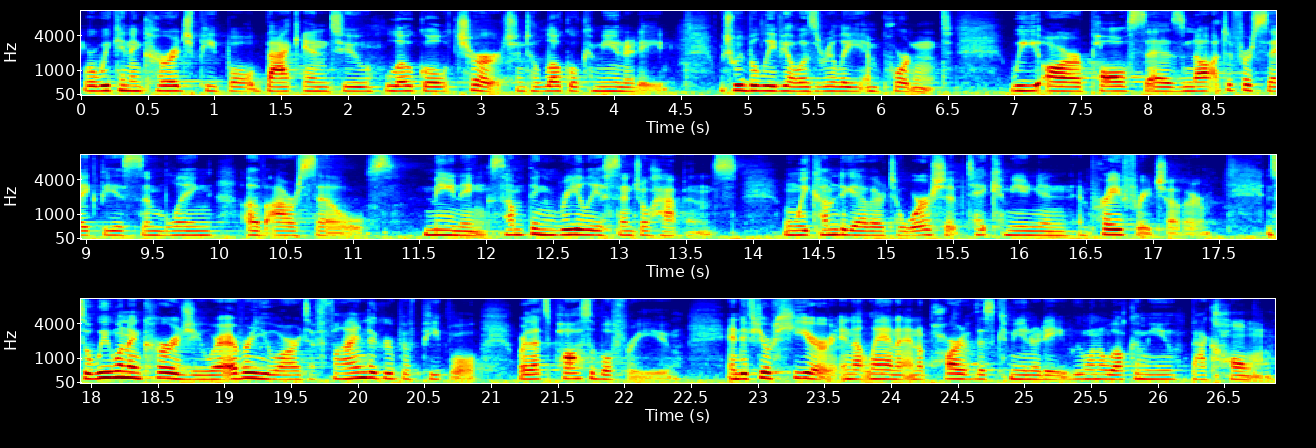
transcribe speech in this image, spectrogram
where we can encourage people back into local church, into local community, which we believe, y'all, is really important. We are, Paul says, not to forsake the assembling of ourselves meaning something really essential happens when we come together to worship, take communion, and pray for each other. And so we want to encourage you, wherever you are, to find a group of people where that's possible for you. And if you're here in Atlanta and a part of this community, we want to welcome you back home.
